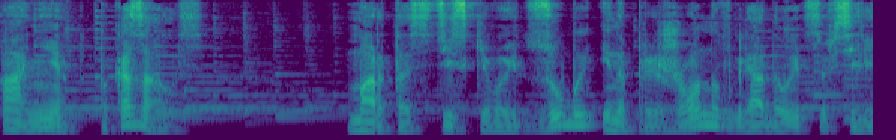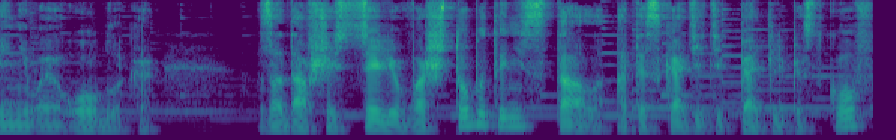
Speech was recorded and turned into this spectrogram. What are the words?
А, нет, показалось. Марта стискивает зубы и напряженно вглядывается в сиреневое облако, задавшись целью во что бы то ни стало отыскать эти пять лепестков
